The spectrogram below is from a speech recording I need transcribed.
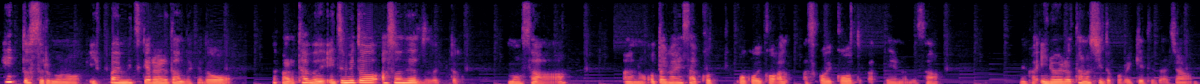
ヒットするものいっぱい見つけられたんだけど、だから多分、泉と遊んでた時とかもさ、あの、お互いさ、こ、ここ行こう、ああそこ行こうとかっていうのでさ、なんかいろいろ楽しいところ行けてたじゃん。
